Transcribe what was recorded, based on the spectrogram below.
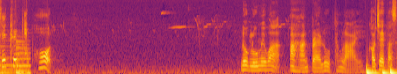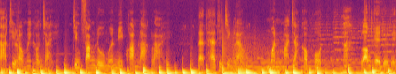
citric ข้าวโพด ลูกรู้ไหมว่าอาหารแปรรูปทั้งหลาย เขาใช้ภาษาที่เราไม่เข้าใจ จึงฟังดูเหมือนมีความหลากหลาย แต่แท้ที่จริงแล้ว มันมาจากข้าวโพดอะลองเทดูดิ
